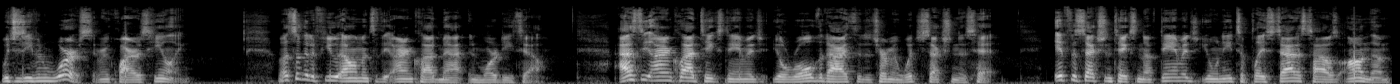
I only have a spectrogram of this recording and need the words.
which is even worse and requires healing. Let's look at a few elements of the Ironclad mat in more detail. As the Ironclad takes damage, you'll roll the die to determine which section is hit. If a section takes enough damage, you will need to place status tiles on them,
